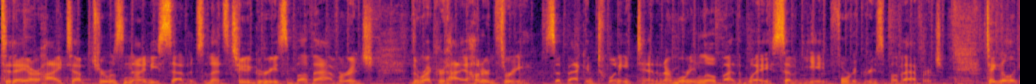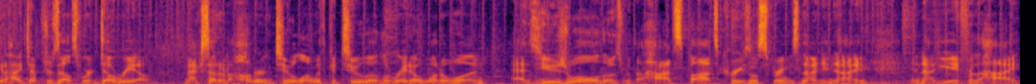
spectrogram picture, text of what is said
today our high temperature was 97, so that's two degrees above average. The record high, 103, set back in 2010. And our morning low, by the way, 78, four degrees above average. Taking a look at high temperatures elsewhere, Del Rio. Maxed out at 102 along with Cotulla, Laredo 101. As usual, those were the hot spots. Carrizo Springs 99 and 98 for the high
